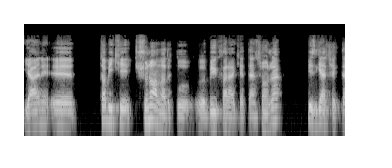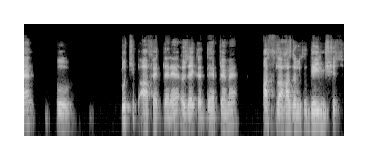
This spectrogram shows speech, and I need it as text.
Yani e, tabii ki şunu anladık bu e, büyük felaketten sonra. Biz gerçekten bu bu tip afetlere özellikle depreme asla hazırlıklı değilmişiz.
